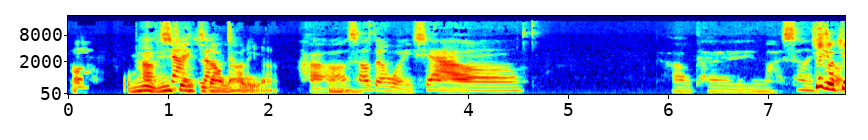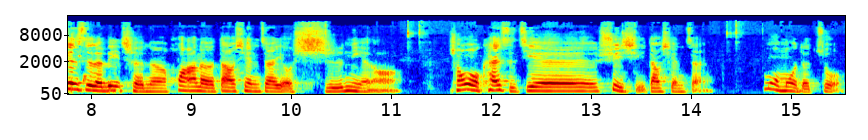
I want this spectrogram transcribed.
啊，我们已经建制到哪里了？好，稍等我一下哦。OK，马上。这个建设的历程呢，花了到现在有十年哦。从我开始接讯息到现在，默默的做。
